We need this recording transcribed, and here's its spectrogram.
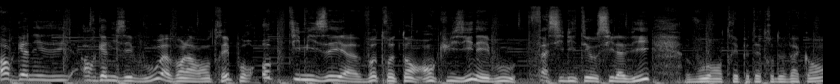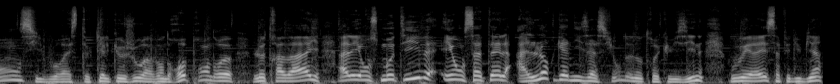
Organisez-vous avant la rentrée pour optimiser euh, votre temps en cuisine et vous faciliter aussi la vie. Vous rentrez peut-être de vacances, il vous reste quelques jours avant de reprendre le travail. Allez, on se motive et on s'attelle à l'organisation de notre cuisine. Vous verrez, ça fait du bien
